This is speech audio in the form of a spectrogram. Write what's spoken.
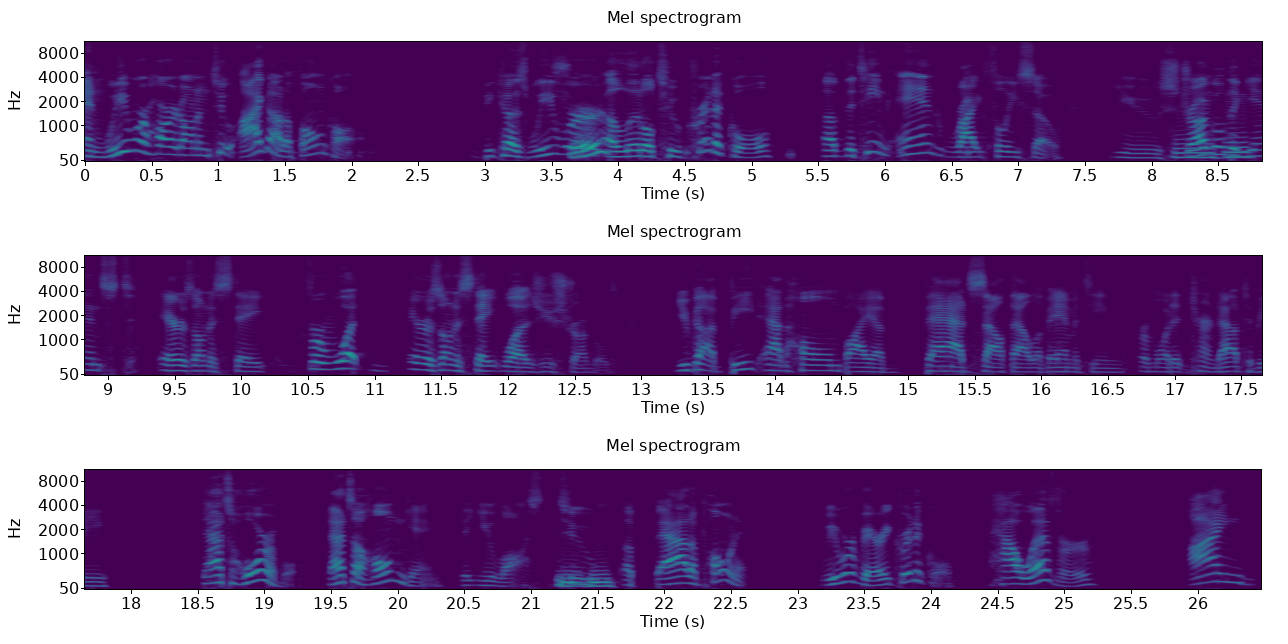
and we were hard on him too. I got a phone call because we were a little too critical of the team, and rightfully so. You struggled Mhm. against Arizona State. For what Arizona State was, you struggled. You got beat at home by a bad South Alabama team, from what it turned out to be. That's horrible. That's a home game that you lost to Mhm. a bad opponent. We were very critical. However, I n-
